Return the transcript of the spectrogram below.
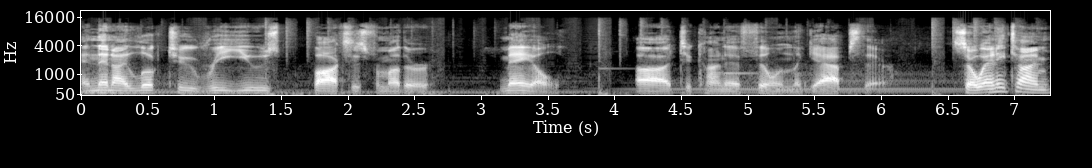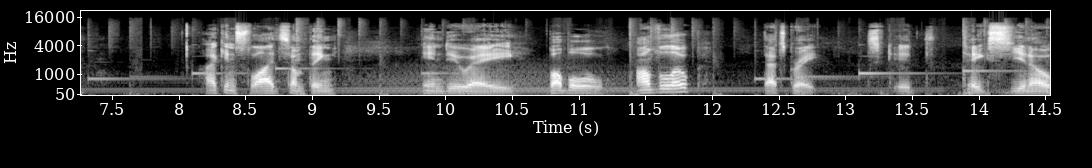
and then I look to reuse boxes from other mail uh, to kind of fill in the gaps there. So anytime I can slide something into a bubble envelope, that's great. It takes, you know,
